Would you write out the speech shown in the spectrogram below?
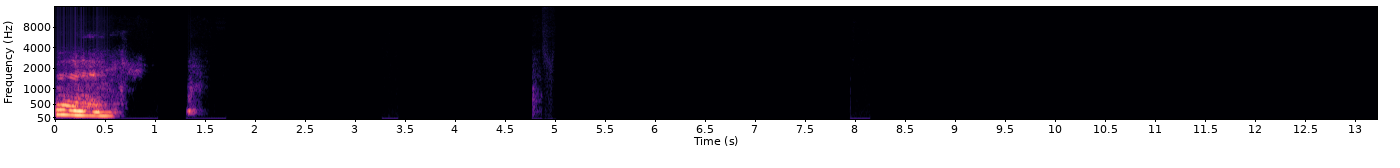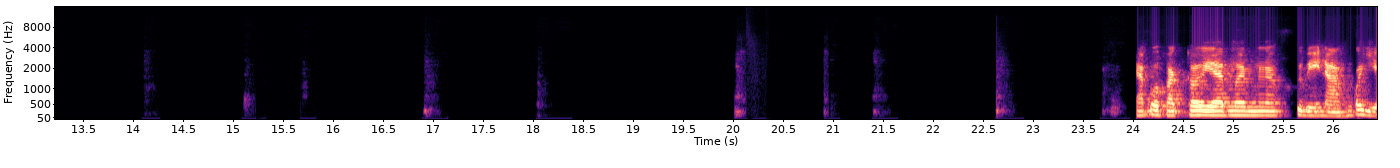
对。Dạ cô Phật thôi ờ, ờ, quý vị nào không có gì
